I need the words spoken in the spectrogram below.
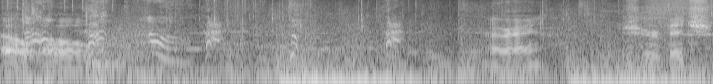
Oh, oh. Alright. Sure, bitch.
